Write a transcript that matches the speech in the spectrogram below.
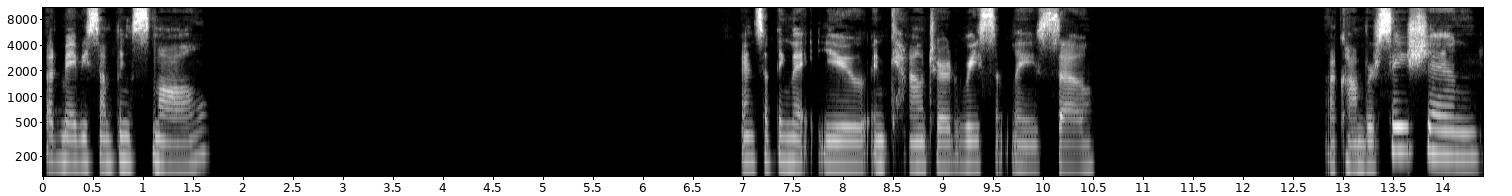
but maybe something small. And something that you encountered recently. So, a conversation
